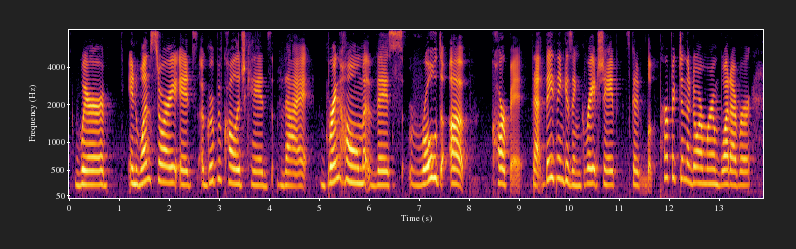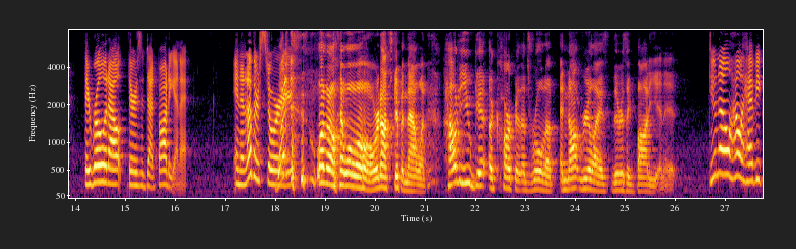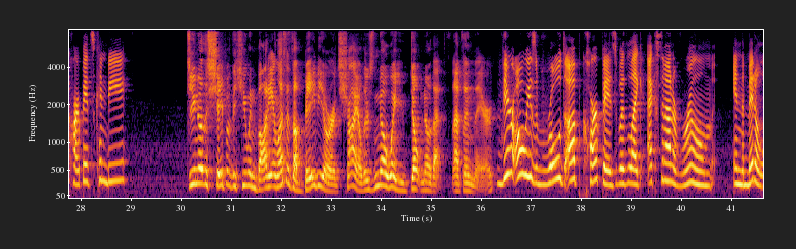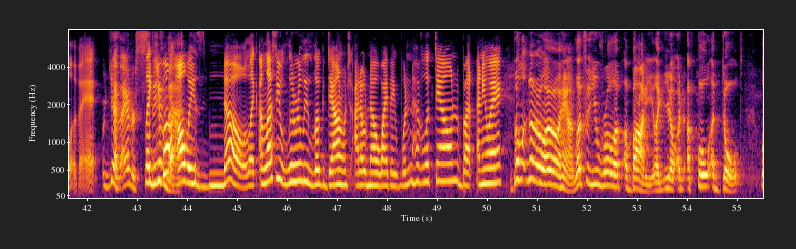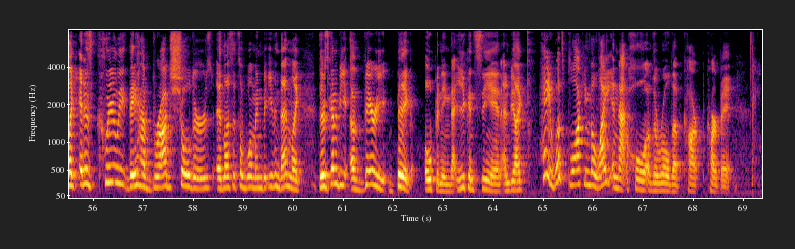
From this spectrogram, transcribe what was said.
where in one story it's a group of college kids that bring home this rolled up carpet that they think is in great shape. It's going to look perfect in the dorm room, whatever. They roll it out, there's a dead body in it. In another story, What? no, whoa, whoa, whoa, we're not skipping that one. How do you get a carpet that's rolled up and not realize there is a body in it? do you know how heavy carpets can be? Do you know the shape of the human body? Unless it's a baby or a child, there's no way you don't know that that's in there. They're always rolled up carpets with like X amount of room in the middle of it. Yes, I understand. Like you won't that. always know, like unless you literally look down, which I don't know why they wouldn't have looked down, but anyway, But no, no, no, no, hang on. Let's say you roll up a body, like you know, a, a full adult. Like it is clearly they have broad shoulders, unless it's a woman. But even then, like there's gonna be a very big opening that you can see in, and be like, "Hey, what's blocking the light in that hole of the rolled up car- carpet?"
